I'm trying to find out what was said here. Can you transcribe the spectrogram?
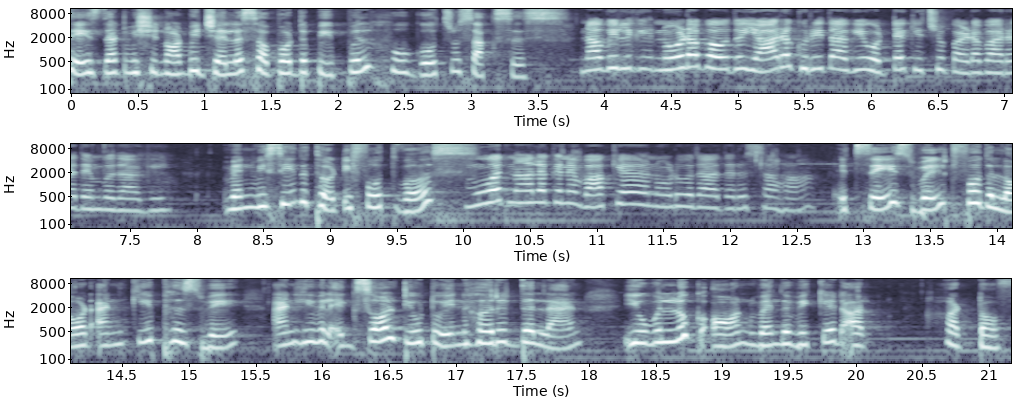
says that we should not be jealous about the people who go through success. ನಾವಿಲ್ಲಿ ನೋಡಬಹುದು ಯಾರ ಕುರಿತಾಗಿ ಹೊಟ್ಟೆ ಕಿಚ್ಚು ಪಡಬಾರದೆಂಬುದಾಗಿ When we see in the 34th verse, ಮೂವತ್ನಾಲ್ಕನೇ ವಾಕ್ಯ ನೋಡುವುದಾದರೂ ಸಹ it says, Wait for the Lord and keep his way, and he will exalt you to inherit the land. You will look on when the wicked are cut off.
